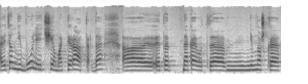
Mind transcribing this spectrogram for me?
А ведь он не более чем оператор, да? А, это такая вот э, немножко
